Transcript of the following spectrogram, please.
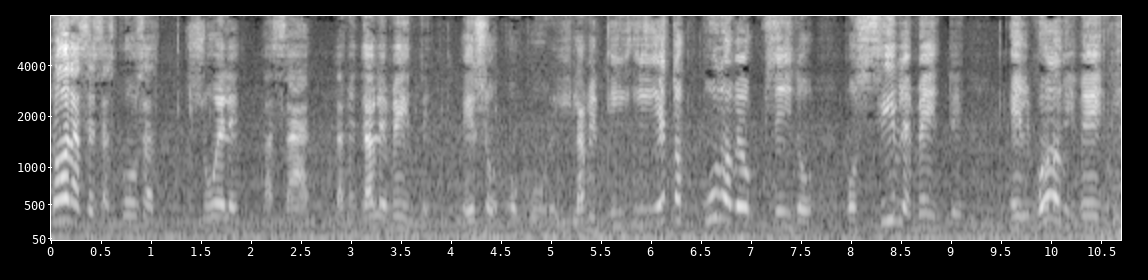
todas esas cosas suelen pasar. Lamentablemente eso ocurre. Y, y, esto pudo haber sido posiblemente el modo vivendi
